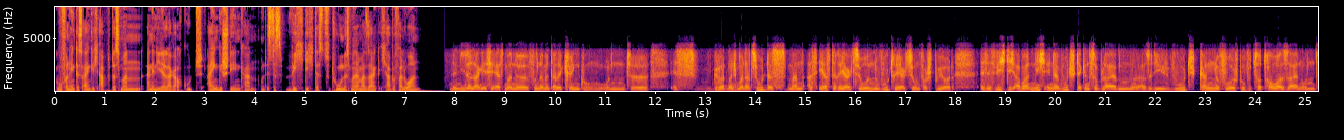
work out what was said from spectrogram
Wovon hängt das eigentlich ab, dass man eine Niederlage auch gut eingestehen kann? Und ist es wichtig, das zu tun, dass man einmal sagt, ich habe verloren? Eine Niederlage ist ja erstmal eine fundamentale Kränkung und äh, es gehört manchmal dazu, dass man als erste Reaktion eine Wutreaktion verspürt. Es ist wichtig, aber nicht in der Wut stecken zu bleiben. Also die Wut kann eine Vorstufe zur Trauer sein und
